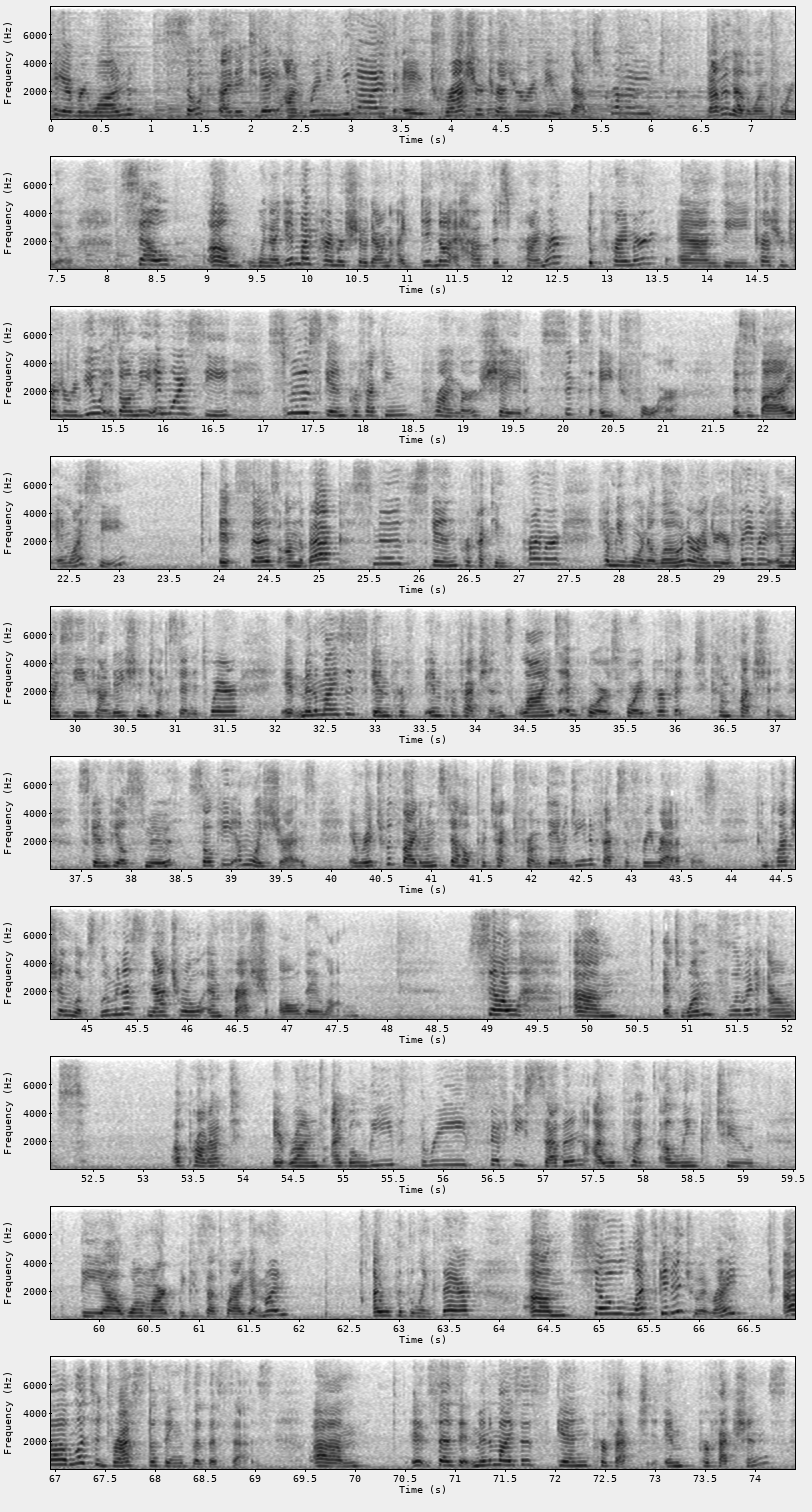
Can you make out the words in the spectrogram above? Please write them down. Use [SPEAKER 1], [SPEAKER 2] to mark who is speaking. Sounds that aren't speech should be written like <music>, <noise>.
[SPEAKER 1] Hey everyone! So excited today I'm bringing you guys a Trash or Treasure review. That's right, got another one for you. So, um, when I did my primer showdown, I did not have this primer. The primer and the Trash or Treasure review is on the NYC Smooth Skin Perfecting Primer shade 684. This is by NYC. It says on the back, Smooth Skin Perfecting Primer can be worn alone or under your favorite NYC foundation to extend its wear. It minimizes skin imperfections, lines, and pores for a perfect complexion. Skin feels smooth, silky, and moisturized, enriched with vitamins to help protect from damaging effects of free radicals. Complexion looks luminous, natural, and fresh all day long. So, um, it's one fluid ounce of product. It runs, I believe, 357. I will put a link to the uh, Walmart because that's where I get mine. I will put the link there. Um, so let's get into it, right? Um, let's address the things that this says. Um, it says it minimizes skin perfect imperfections.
